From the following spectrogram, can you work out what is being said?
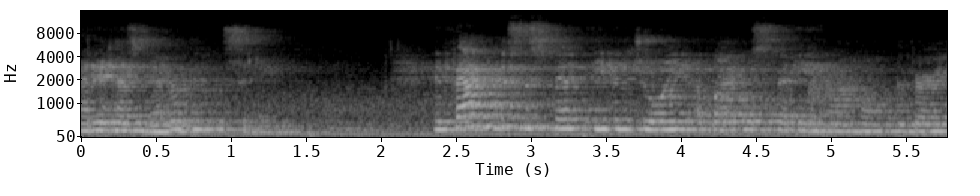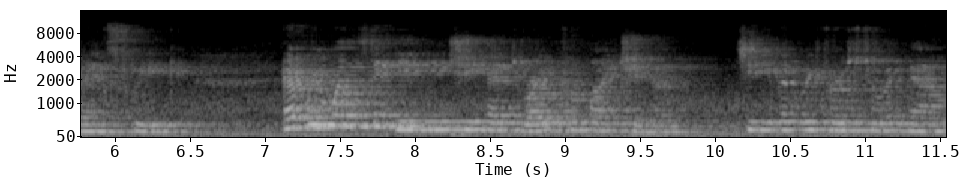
And it has never been the same. In fact, Mrs. Smith even joined a Bible study in our home the very next week. Every Wednesday evening, she heads right for my chair. She even refers to it now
